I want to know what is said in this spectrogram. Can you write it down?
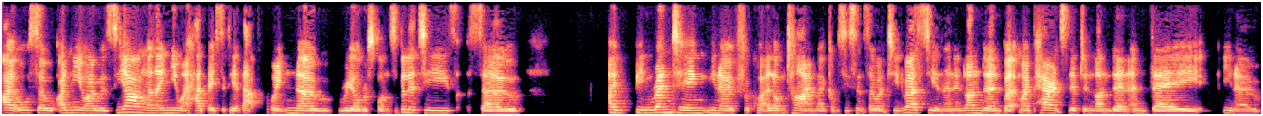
I also I knew I was young and I knew I had basically at that point no real responsibilities. So I'd been renting, you know, for quite a long time, like obviously since I went to university and then in London. But my parents lived in London and they you know,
